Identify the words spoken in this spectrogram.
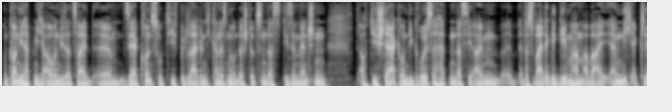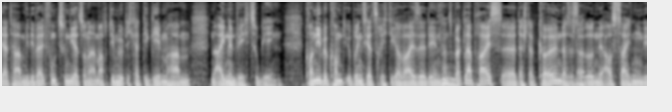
Und Conny hat mich auch in dieser Zeit äh, sehr konstruktiv begleitet und ich kann das nur unterstützen, dass diese Menschen auch die Stärke und die Größe hatten, dass sie einem äh, etwas weitergegeben haben, aber einem nicht erklärt haben, wie die Welt funktioniert, sondern einem auch die Möglichkeit gegeben haben, einen eigenen Weg zu gehen. Conny bekommt übrigens jetzt richtigerweise den Hans Böck Böckler-Preis äh, der Stadt Köln. Das ist ja. also eine Auszeichnung, die,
